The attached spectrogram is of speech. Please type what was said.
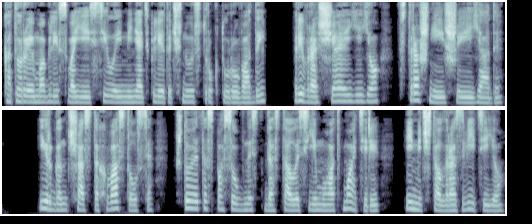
которые могли своей силой менять клеточную структуру воды, превращая ее в страшнейшие яды. Ирган часто хвастался, что эта способность досталась ему от матери, и мечтал развить ее,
